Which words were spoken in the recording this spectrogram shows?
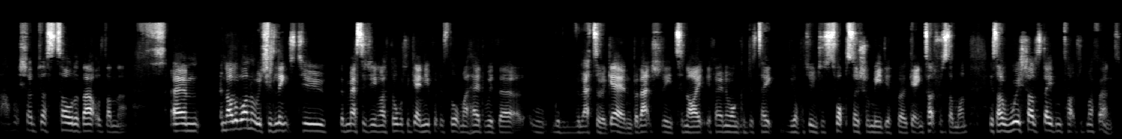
I wish I'd just told her that or done that. Um, another one, which is linked to the messaging I thought, which again, you put this thought in my head with the, with the letter again, but actually tonight, if anyone could just take the opportunity to swap social media for getting in touch with someone is I wish I'd stayed in touch with my friends.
